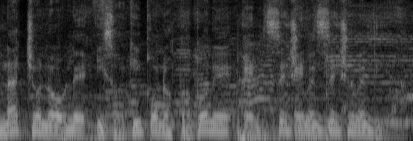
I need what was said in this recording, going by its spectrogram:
Nacho Noble y su equipo nos propone el sello, del, sello del día.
